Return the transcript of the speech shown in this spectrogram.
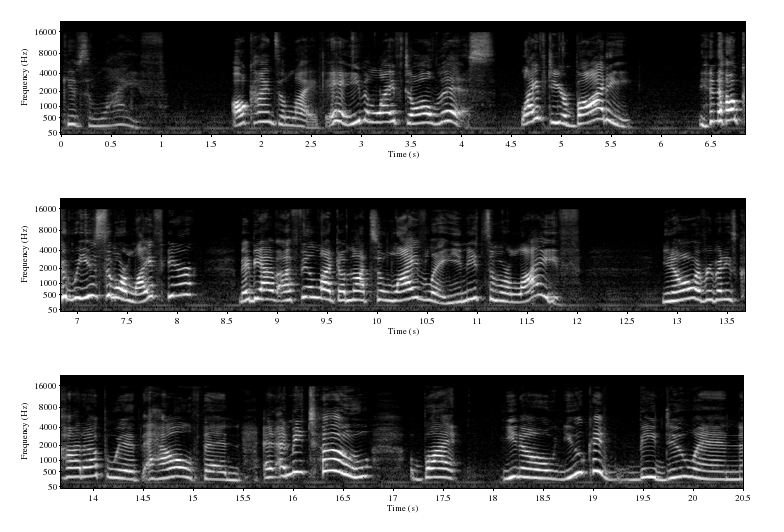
gives life all kinds of life. Hey, even life to all this. Life to your body. You know, could we use some more life here? Maybe I, I feel like I'm not so lively. You need some more life. You know, everybody's caught up with health and, and, and me too, but you know, you could be doing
